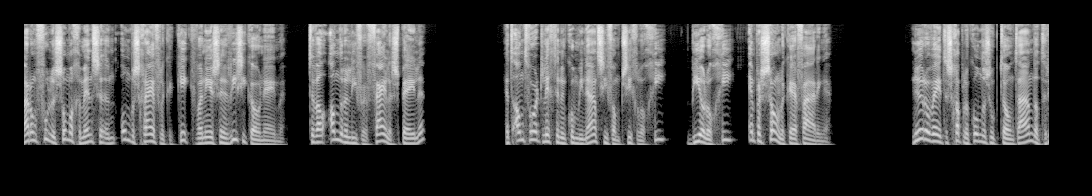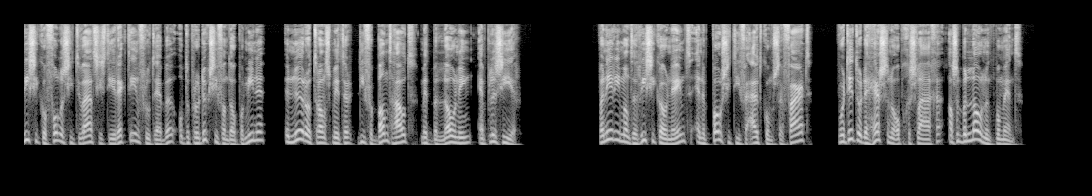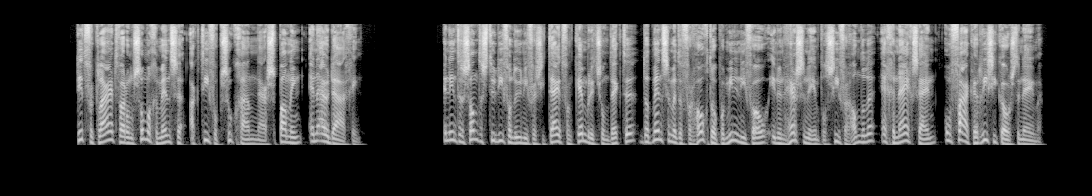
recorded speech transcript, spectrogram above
Waarom voelen sommige mensen een onbeschrijfelijke kick wanneer ze een risico nemen, terwijl anderen liever veilig spelen? Het antwoord ligt in een combinatie van psychologie, biologie en persoonlijke ervaringen. Neurowetenschappelijk onderzoek toont aan dat risicovolle situaties direct invloed hebben op de productie van dopamine, een neurotransmitter die verband houdt met beloning en plezier. Wanneer iemand een risico neemt en een positieve uitkomst ervaart, wordt dit door de hersenen opgeslagen als een belonend moment. Dit verklaart waarom sommige mensen actief op zoek gaan naar spanning en uitdaging. Een interessante studie van de Universiteit van Cambridge ontdekte dat mensen met een verhoogd dopamineniveau in hun hersenen impulsiever handelen en geneigd zijn om vaker risico's te nemen.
